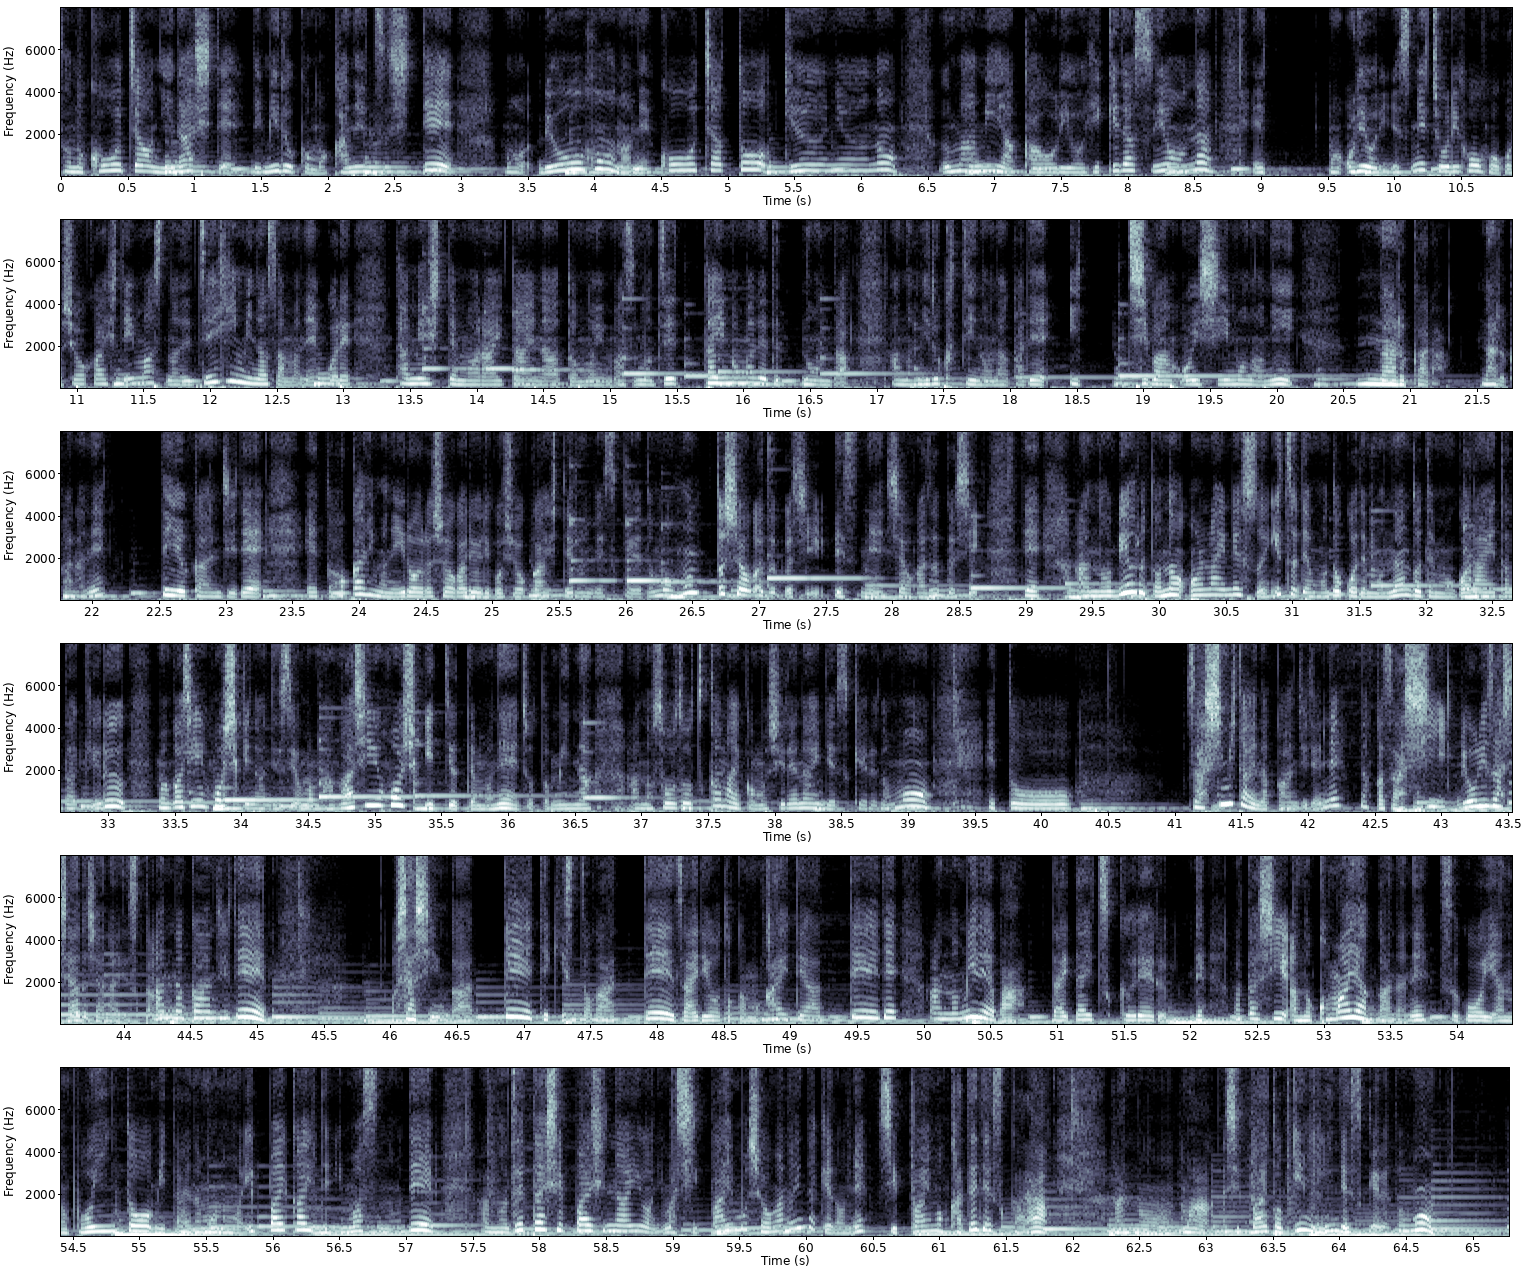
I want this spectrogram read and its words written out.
その紅茶を煮出してでミルクも加熱してもう両方のね紅茶と牛乳のうまみや香りを引き出すようなえまあ、お料理ですね。調理方法をご紹介していますのでぜひ皆様ねこれ試してもらいたいなと思います。もう絶対今までで飲んだあのミルクティーの中で一番美味しいものになるからなるからね。っていう感じで、えっと、他にもねいろいろ生姜料理ご紹介してるんですけれどもほんと生姜尽くしですね。生姜尽くし。であのビオルトのオンラインレッスンいつでもどこでも何度でもご覧いただけるマガジン方式なんですよ、まあ、マガジン方式って言ってもねちょっとみんなあの想像つかないかもしれないんですけれどもえっと雑誌みたいな感じでね。なんか雑誌料理雑誌あるじゃないですか。あんな感じでお写真があってテキストがあって材料とかも書いてあってであの見れば大体作れる。で私あの細やかなねすごいあのポイントみたいなものもいっぱい書いていますのであの絶対失敗しないように、まあ、失敗もしょうがないんだけどね失敗も糧ですからあの、まあ、失敗時にいいんですけれども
